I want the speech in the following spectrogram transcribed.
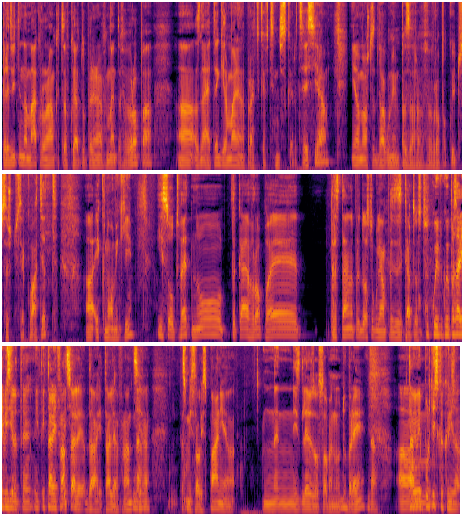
Предвид на макрорамката, в която оперираме в момента в Европа, а, знаете, Германия на практика е в техническа рецесия. Имаме още два големи пазара в Европа, които също се клатят. А, економики. И съответно, така Европа е представена пред доста голямо предизвикателство. Кои, кои пазари визирате? Италия и Франция? Италия, да, Италия, Франция. Да. В смисъл Испания не, не изглежда особено добре. Да. А, Там има и политическа криза,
